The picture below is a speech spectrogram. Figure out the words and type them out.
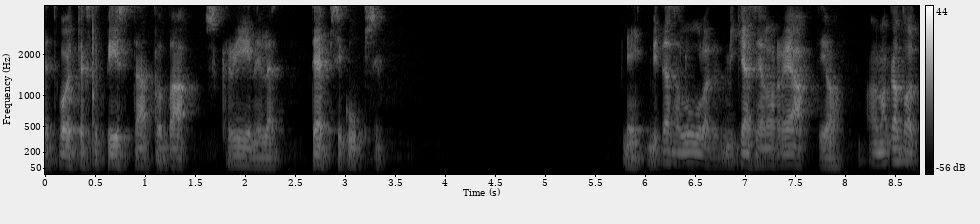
että voitteko te pistää tuota screenille tepsikupsi. Niin, mitä sä luulet, että mikä siellä on reaktio? Mä katsoin,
